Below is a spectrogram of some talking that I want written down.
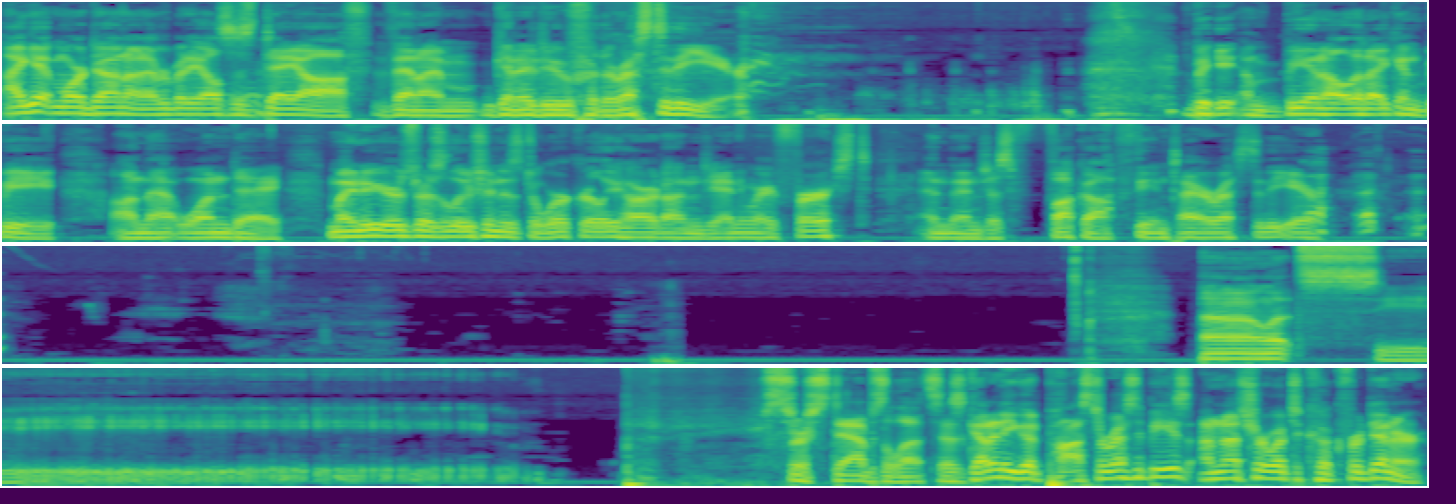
I get more done on everybody else's day off than I'm gonna do for the rest of the year. be, I'm being all that I can be on that one day. My New Year's resolution is to work really hard on January 1st and then just fuck off the entire rest of the year. Uh, let's see. Sir Stabs a lot says, "Got any good pasta recipes? I'm not sure what to cook for dinner.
